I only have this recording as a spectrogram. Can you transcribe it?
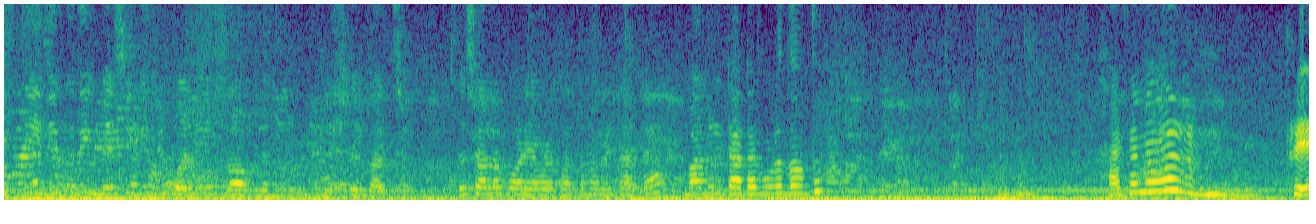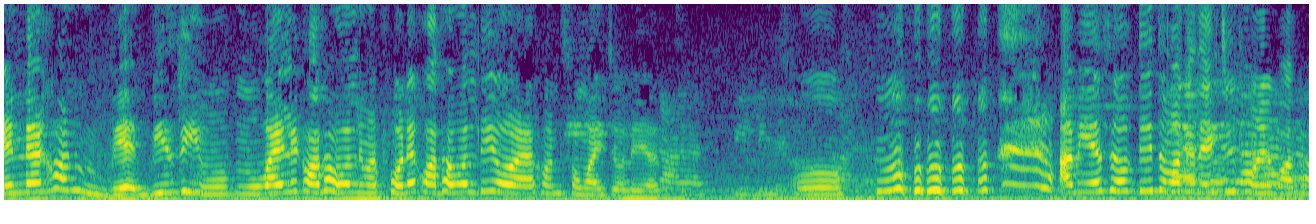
একটু এদিক ওদিক বেশি কিছু হলেই প্রবলেম বুঝতেই পারছ। তো চলো পরে আবার কথা হবে, টাটা। বাদল, টাটা করে দাও তো। এখন আমার ফ্রেন্ড এখন বিজি মোবাইলে কথা বলতে মানে ফোনে কথা বলতেই ও এখন সময় চলে যাচ্ছে। ও। আমি এসে অবধি তোমাকে দেখছি ফোনে কথা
